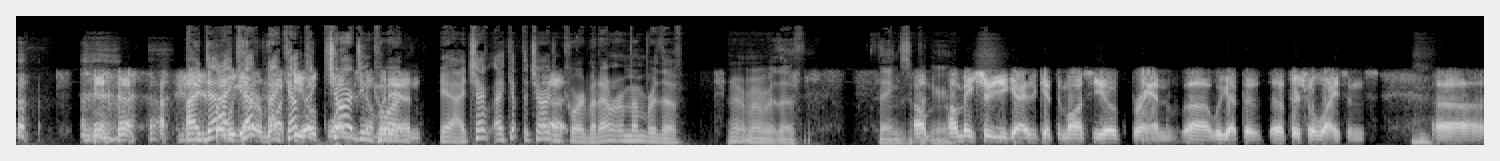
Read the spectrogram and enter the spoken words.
A lot of people do. I, did, But I we got our kept, I kept the charging cord. in. Yeah, I checked. I kept the charging Uh, cord, but I don't remember the. I don't remember the things. I'll, your- I'll make sure you guys get the Mossy Oak brand. Uh, we got the official license Hmm. uh,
